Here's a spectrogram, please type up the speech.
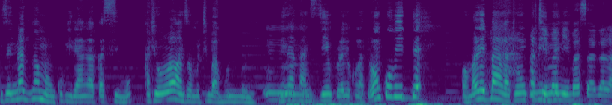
Nze naggama onkubiranga akasimu kati olwawanza omutima gunnumye. Mm. naye nga kanzije nkulabyeko nga tonkubidde. Omala ebbanga kati tonkubidde mami basaagala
